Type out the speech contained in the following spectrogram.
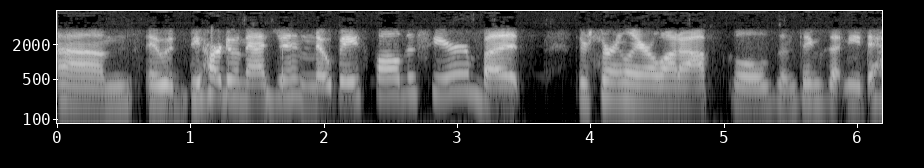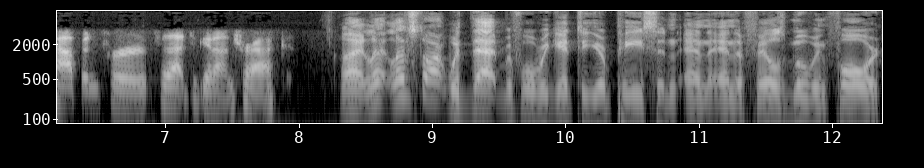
Um, it would be hard to imagine no baseball this year, but there certainly are a lot of obstacles and things that need to happen for, for that to get on track. All right, let, us start with that before we get to your piece and, and, and the Phils moving forward.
